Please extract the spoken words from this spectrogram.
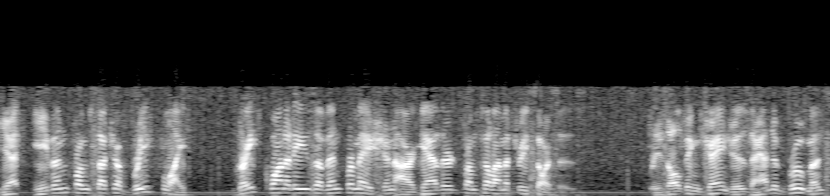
Yet, even from such a brief flight, great quantities of information are gathered from telemetry sources. Resulting changes and improvements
